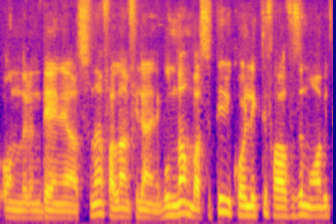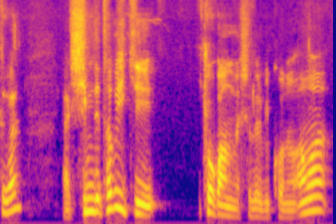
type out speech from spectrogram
onların DNA'sına falan filan. Yani bundan bahsettiği bir kolektif hafıza muhabbeti var. Yani şimdi tabii ki çok anlaşılır bir konu ama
